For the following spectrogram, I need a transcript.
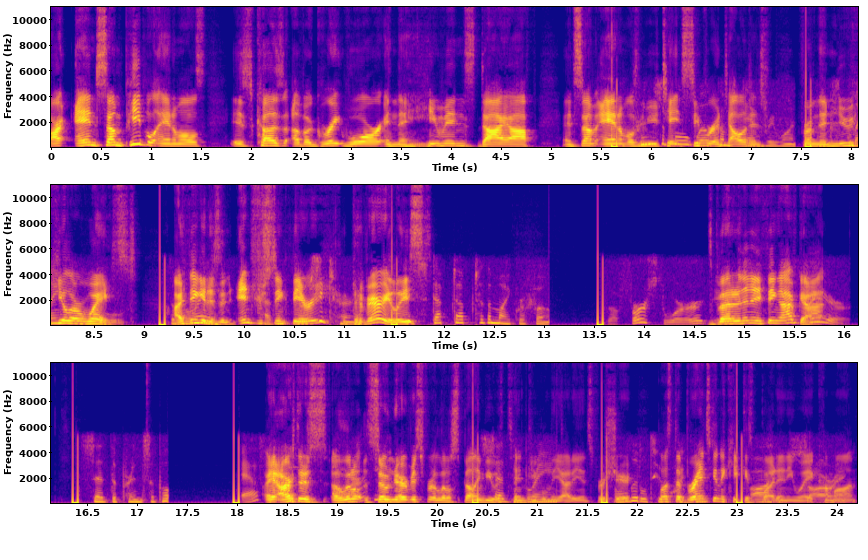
are and some people animals is because of a great war and the humans die off and some animals The mutate super intelligence everyone from the nuclear the rules. waste. The I think it is an interesting theory, turn. at the very He least. stepped up to the microphone. The first word It's better than anything I've got. fear. Said the principal. Hey, Arthur's a little so nervous for a little spelling bee with ten people in the audience for sure. little too Plus, the quickly. brain's gonna kick his butt I'm anyway. Come on.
